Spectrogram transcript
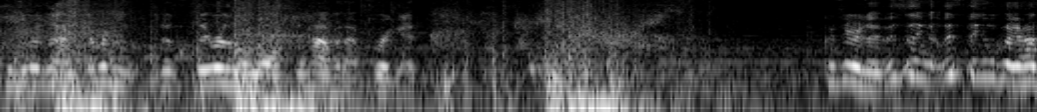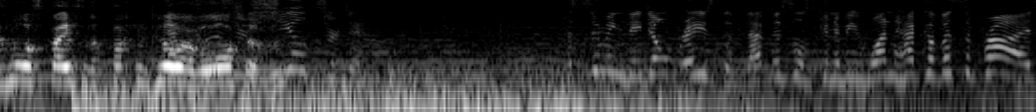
Because there isn't, there isn't, there isn't a lot to have in a frigate. Because seriously, this thing, this thing looks like it has more space than the fucking Pillar of Autumn. shields are down. Assuming they don't raise them, that missile's gonna be one heck of a surprise.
